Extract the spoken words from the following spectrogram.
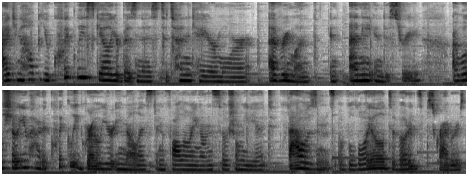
I can help you quickly scale your business to 10K or more every month in any industry. I will show you how to quickly grow your email list and following on social media to thousands of loyal, devoted subscribers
